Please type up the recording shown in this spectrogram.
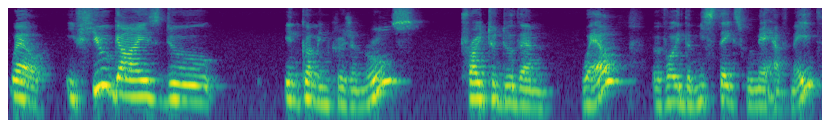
well, if you guys do income inclusion rules, try to do them well, avoid the mistakes we may have made.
